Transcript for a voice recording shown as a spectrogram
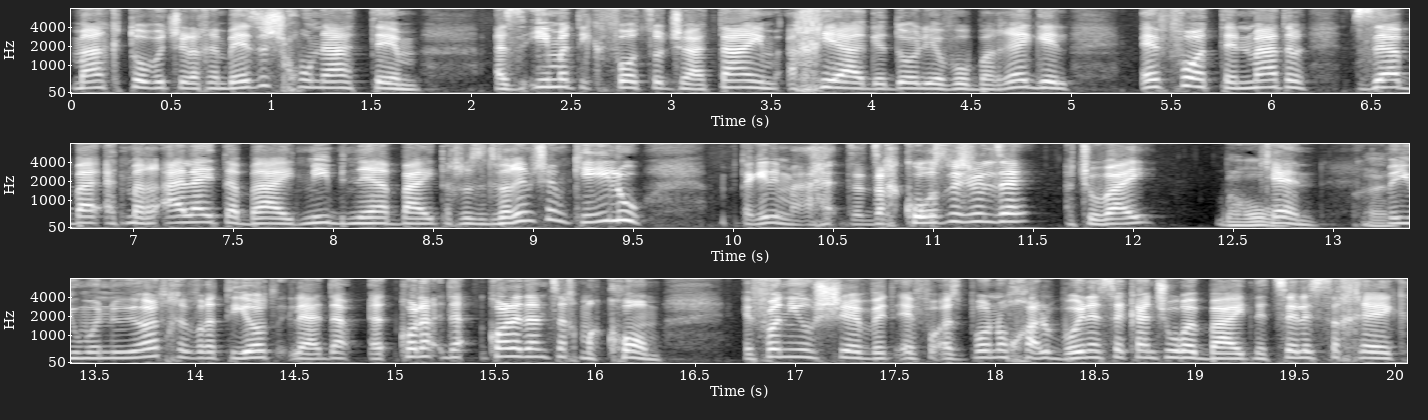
מה הכתובת שלכם, באיזה שכונה אתם. אז אמא תקפוץ עוד שעתיים, אחי הגדול יבוא ברגל, איפה אתן, מה אתם, זה הבית, את מראה לה את הבית, מי בני הבית. עכשיו, זה דברים שהם כאילו, תגידי, מה, אתה צריך קורס בשביל זה? התשובה היא, ברור. כן. כן. מיומנויות חברתיות לאדם, כל, כל אדם צריך מקום. איפה אני יושבת, איפה, אז בוא נאכל, בואי נעשה כאן שיעורי בית, נצא לשחק,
